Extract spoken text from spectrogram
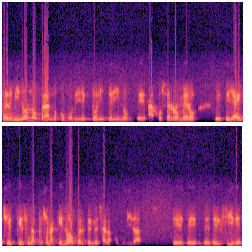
terminó nombrando como director interino a José Romero Pellaeche, que es una persona que no pertenece a la comunidad, de, del CIDE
